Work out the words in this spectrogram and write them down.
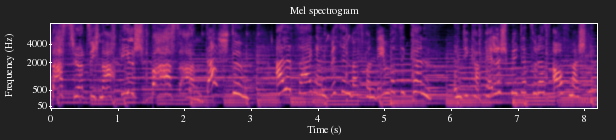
Das hört sich nach viel Spaß an. Das stimmt. Alle zeigen ein bisschen was von dem, was sie können. Und die Kapelle spielt dazu das Aufmarschlied.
